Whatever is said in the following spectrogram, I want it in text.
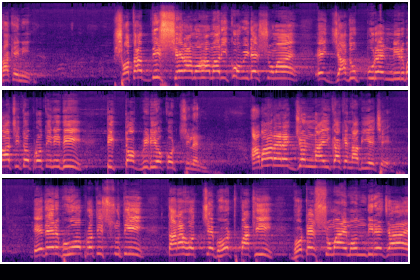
থাকেনি। শতাব্দীর সেরা মহামারী কোভিডের সময় এই যাদবপুরের নির্বাচিত প্রতিনিধি টিকটক ভিডিও করছিলেন। আবার আরেকজন নায়িকাকে নাবিয়েছে। এদের ভুয়ো প্রতিশ্রুতি, তারা হচ্ছে ভোট পাখি। ভোটের সময় মন্দিরে যায়,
